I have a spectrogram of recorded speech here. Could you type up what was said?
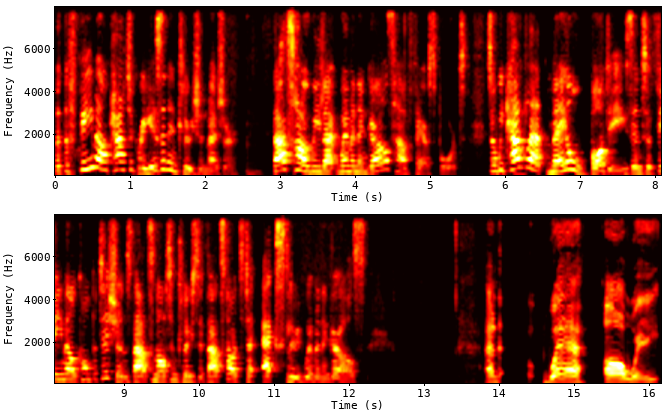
But the female category is an inclusion measure. That's how we let women and girls have fair sport. So we can't let male bodies into female competitions. That's not inclusive. That starts to exclude women and girls. And where are we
